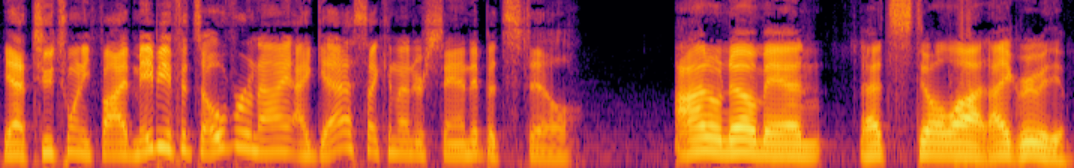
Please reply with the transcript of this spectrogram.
yeah, 225. Maybe if it's overnight, I guess I can understand it, but still. I don't know, man. That's still a lot. I agree with you.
